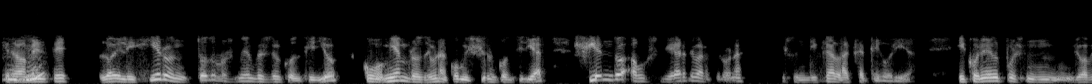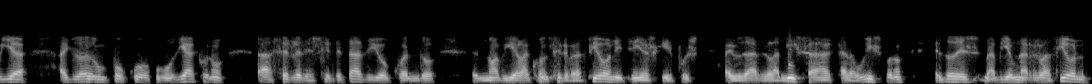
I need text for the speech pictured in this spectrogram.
que realmente lo eligieron todos los miembros del concilio como miembro de una comisión conciliar, siendo auxiliar de Barcelona, eso indica la categoría. Y con él, pues mm, yo había ayudado un poco como diácono a hacerle de secretario cuando no había la conservación y tenías que ir pues a ayudar a la misa a cada obispo, ¿no? Entonces había una relación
